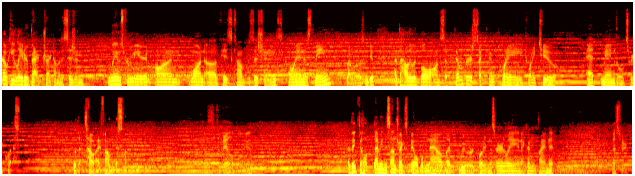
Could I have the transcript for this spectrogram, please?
Though he later backtracked on the decision, Williams premiered on one of his compositions, Helena's Theme, that we're listening to, at the Hollywood Bowl on September 2nd, 2022 at Mangold's request. So that's how I found this song. Because it's available, yeah. I think the whole, I mean the soundtrack's available now, but we were recording this early and I couldn't find it. That's fair.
